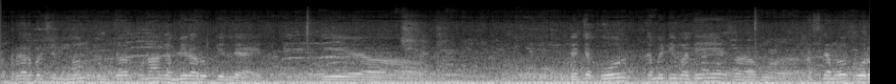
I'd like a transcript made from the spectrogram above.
पत्रकार परिषद घेऊन तुमच्यावर पुन्हा गंभीर आरोप केलेले आहेत. की त्यांच्या कोर कमिटीमध्ये असल्यामुळे असल्यामुळं कोर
